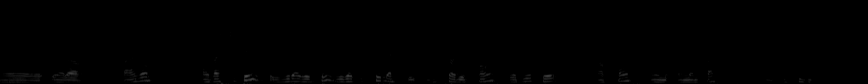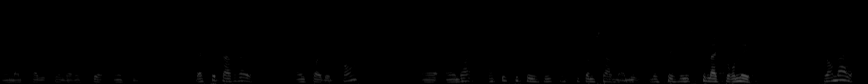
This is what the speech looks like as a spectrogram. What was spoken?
Euh, et alors, par exemple, on va citer, et vous l'avez fait, vous avez cité l'histoire de France pour dire que en France, on n'aime pas, on, subit. On a une tradition de rester, on subit. Ben, c'est pas vrai. En histoire de France, euh, on a un tout petit peu, je l'ai compris comme ça, moi, parce que j'ai l'esprit mal tourné. C'est normal,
